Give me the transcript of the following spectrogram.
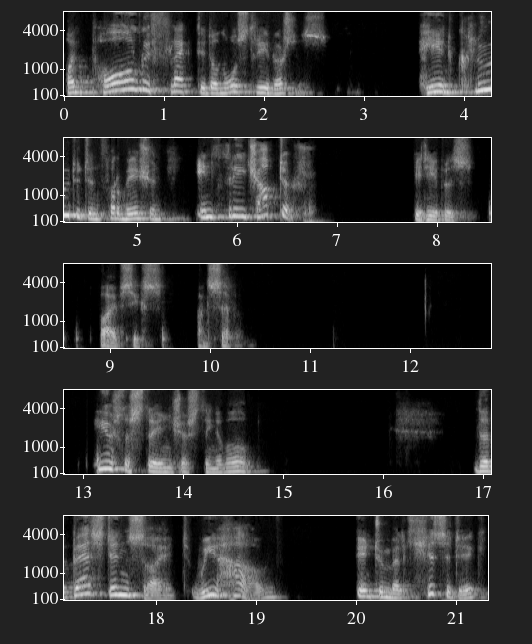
When Paul reflected on those three verses, he included information in three chapters in Hebrews 5, 6, and 7. Here's the strangest thing of all. The best insight we have into Melchizedek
